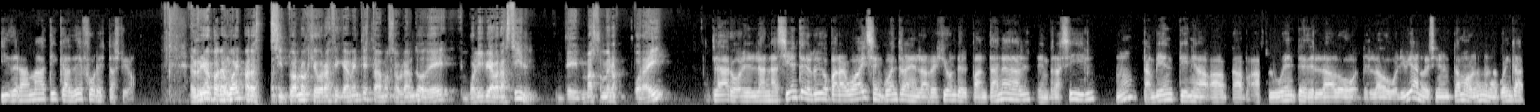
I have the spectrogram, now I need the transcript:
y dramática deforestación. El río Paraguay, para situarnos geográficamente, estamos hablando de Bolivia-Brasil, de más o menos por ahí. Claro, la naciente del río Paraguay se encuentra en la región del Pantanal, en Brasil. También tiene afluentes del lado, del lado boliviano, es decir, estamos hablando de una cuenca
